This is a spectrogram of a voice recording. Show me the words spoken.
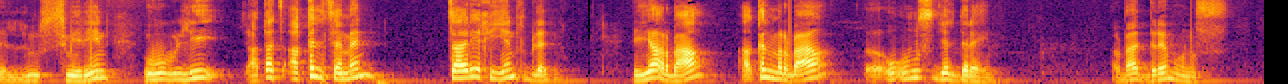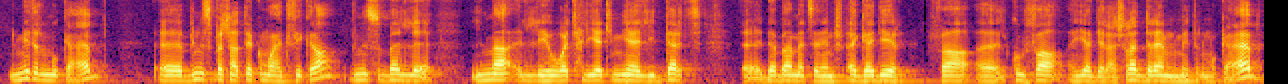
المستثمرين واللي عطات أقل ثمن تاريخيا في بلادنا. هي أربعة أقل من أربعة ونص ديال الدراهم. أربعة دراهم ونص. المتر المكعب آه، بالنسبة باش نعطيكم واحد الفكرة بالنسبة للماء اللي هو تحليات المياه اللي دارت آه، دابا مثلا في أكادير فالكلفة هي ديال عشرة دراهم المتر المكعب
